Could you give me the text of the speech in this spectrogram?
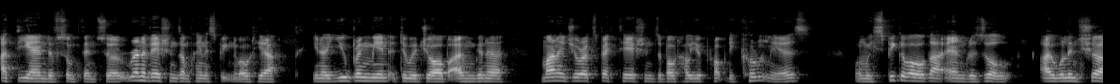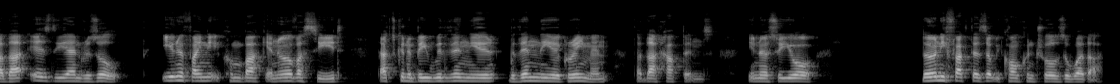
at the end of something. So renovations I'm kind of speaking about here. You know, you bring me in to do a job, I'm going to manage your expectations about how your property currently is. When we speak about that end result, I will ensure that is the end result. Even if I need to come back and overseed, that's going to be within the within the agreement that that happens. You know, so you're the only factors that we can't control is the weather.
